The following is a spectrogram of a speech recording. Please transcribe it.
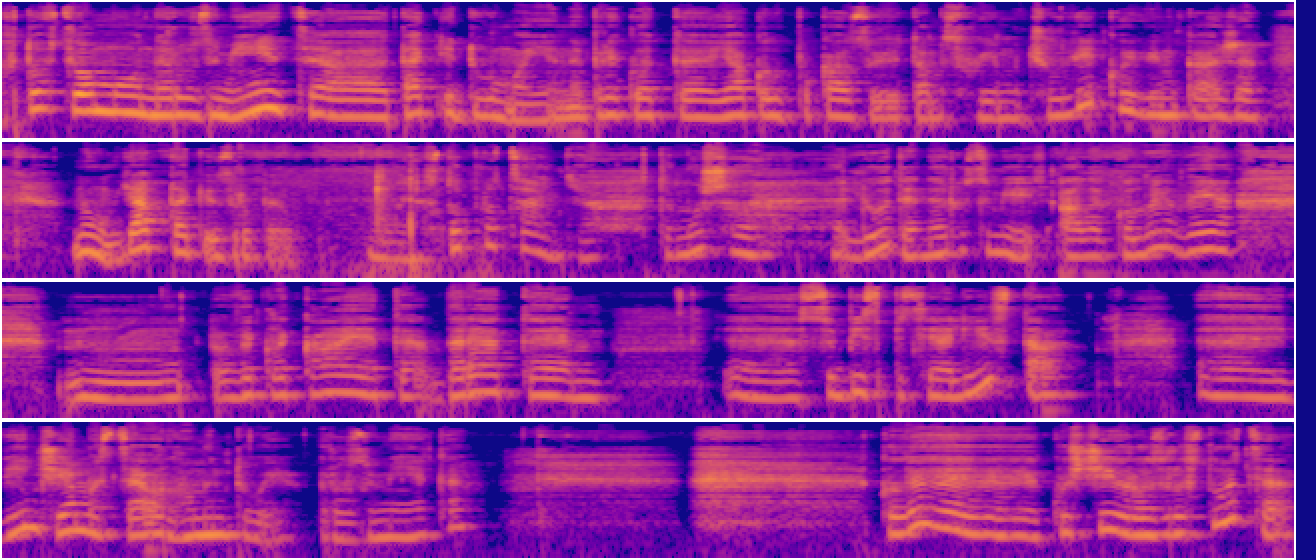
Хто в цьому не розуміється, так і думає. Наприклад, е, я коли показую там своєму чоловіку, він каже: ну, я б так і зробив. Сто процентів, тому що люди не розуміють. Але коли ви викликаєте, берете е, собі спеціаліста, е, він чимось це аргументує, розумієте? Коли кущі розростуться,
